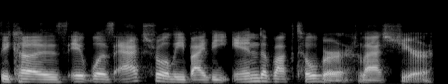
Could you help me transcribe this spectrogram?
because it was actually by the end of October last year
